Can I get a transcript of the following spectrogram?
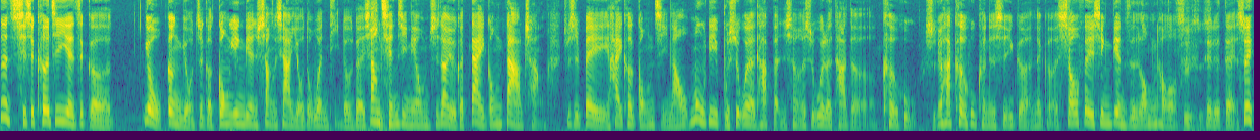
那其实科技业这个。又更有这个供应链上下游的问题，对不对？像前几年我们知道有一个代工大厂，就是被骇客攻击，然后目的不是为了它本身，而是为了它的客户，因为它客户可能是一个那个消费性电子龙头，是是，对对对。所以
